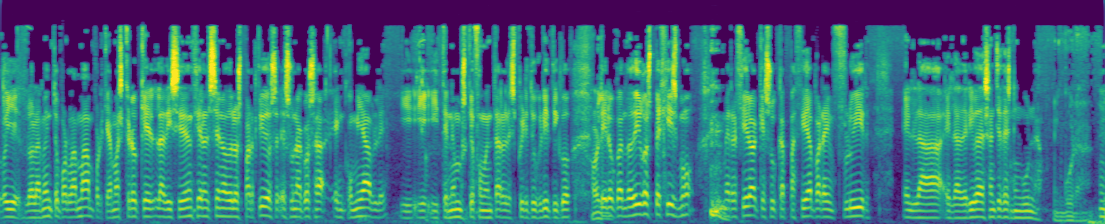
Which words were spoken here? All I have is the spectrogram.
oye, lo lamento por la MAN, porque además creo que la disidencia en el seno de los partidos es una cosa encomiable y, tenemos que fomentar el espíritu crítico. Pero cuando digo espejismo, me refiero a que su capacidad para influir en la, en la deriva de Sánchez es ninguna. Ninguna. Mm.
